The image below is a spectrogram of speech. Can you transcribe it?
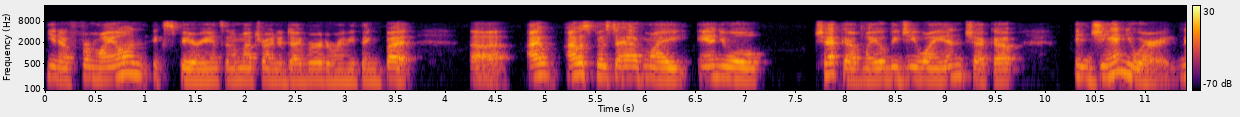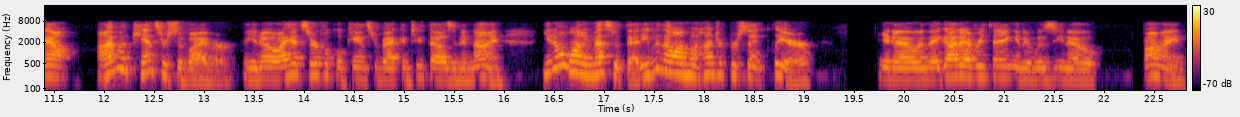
you know, from my own experience, and I'm not trying to divert or anything, but uh, I I was supposed to have my annual checkup, my OBGYN checkup in January. Now, I'm a cancer survivor. You know, I had cervical cancer back in 2009. You don't want to mess with that, even though I'm 100% clear, you know, and they got everything and it was, you know, fine.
